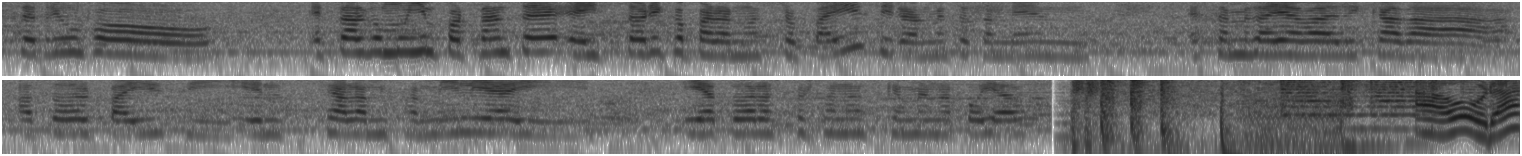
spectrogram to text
Este triunfo es algo muy importante e histórico para nuestro país y realmente también esta medalla va dedicada a, todo el país y en especial a mi familia y, y a todas las personas que me han apoyado. Ahora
